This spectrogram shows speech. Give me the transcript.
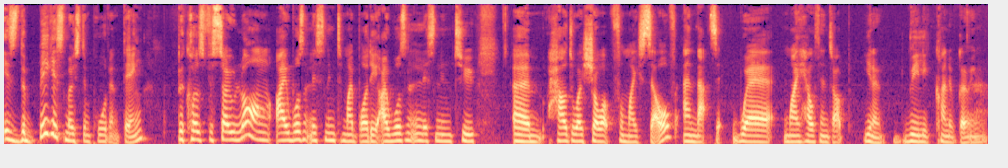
is the biggest, most important thing because for so long I wasn't listening to my body. I wasn't listening to, um, how do I show up for myself? And that's where my health ends up, you know, really kind of going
